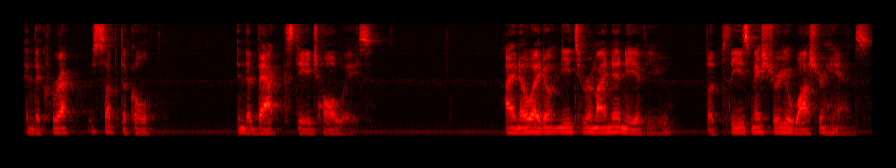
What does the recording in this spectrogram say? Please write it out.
in the correct receptacle in the backstage hallways. I know I don't need to remind any of you, but please make sure you wash your hands.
